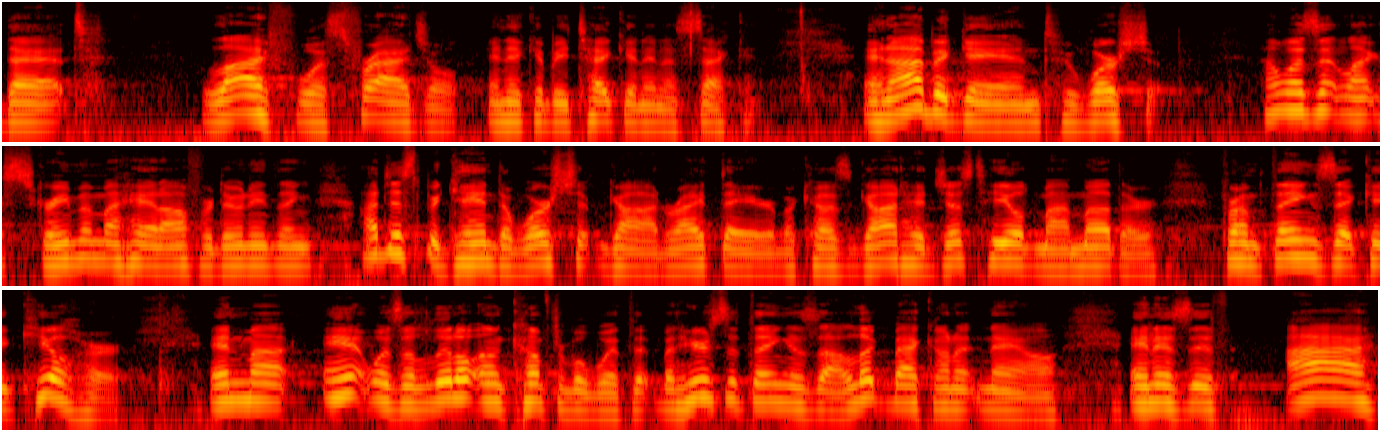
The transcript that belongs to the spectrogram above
that life was fragile and it could be taken in a second. And I began to worship. I wasn't like screaming my head off or doing anything. I just began to worship God right there because God had just healed my mother from things that could kill her. And my aunt was a little uncomfortable with it. But here's the thing is I look back on it now and as if I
